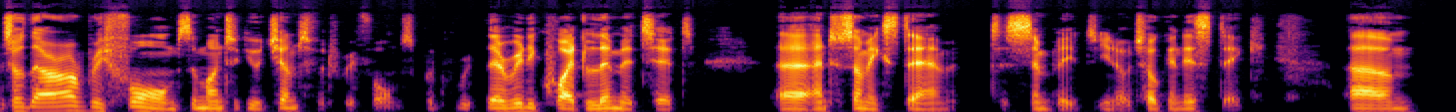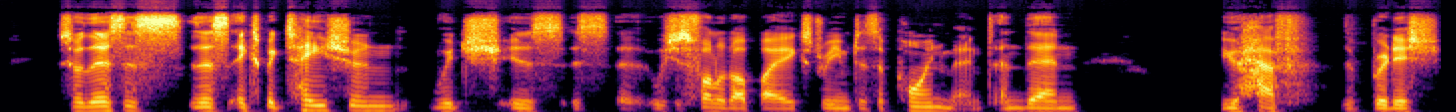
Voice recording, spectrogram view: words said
And so there are reforms, the Montagu Chelmsford reforms, but re- they're really quite limited uh, and to some extent simply, you know, tokenistic. Um, so there's this this expectation which is, is uh, which is followed up by extreme disappointment, and then you have the British,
